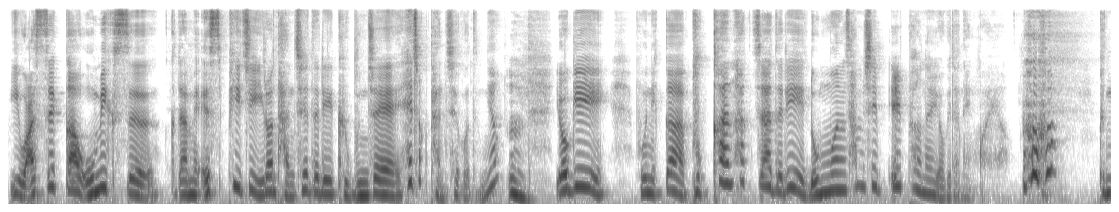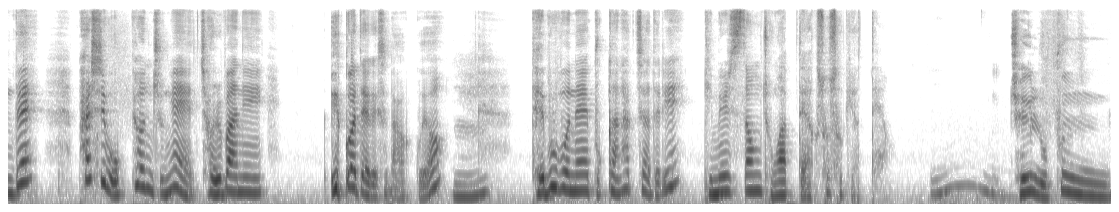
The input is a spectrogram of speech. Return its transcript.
이 왓셋과 오믹스 그다음에 SPG 이런 단체들이 그 문제 해적 단체거든요. 음. 여기 보니까 북한 학자들이 논문 31편을 여기다 낸 거예요. 근데 85편 중에 절반이 의과대학에서 나왔고요. 음. 대부분의 북한 학자들이 김일성 종합대학 소속이었대요. 제일 높은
